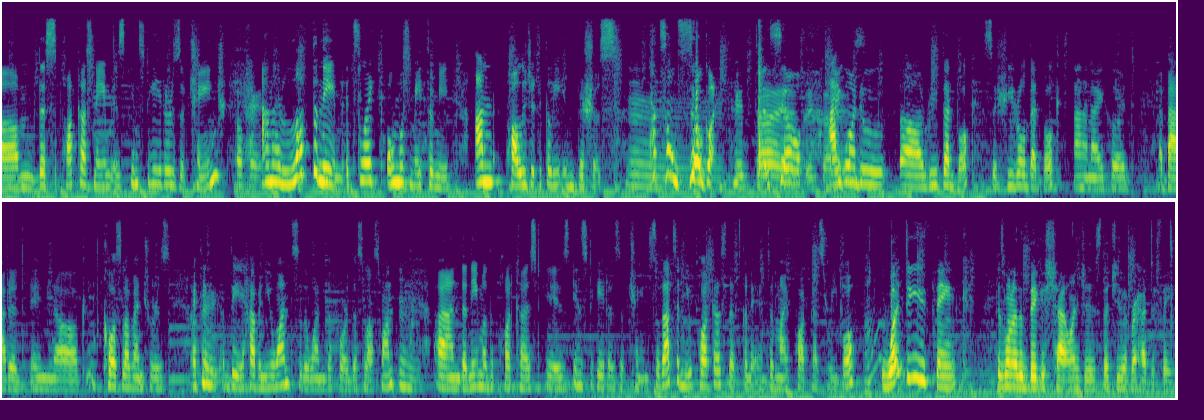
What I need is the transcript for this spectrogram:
Um, this podcast name is Instigators of Change, okay. and I love the name. It's like almost made for me. Unapologetically ambitious. Mm. That sounds so good. It does. So it does. I want to uh, read that book. So she wrote that book, and I heard about it in uh, Khosla Ventures. I think they have a new one, so the one before this last one. Mm -hmm. And the name of the podcast is Instigators of Change. So that's a new podcast that's going to enter my podcast repo. What do you think is one of the biggest challenges that you've ever had to face?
